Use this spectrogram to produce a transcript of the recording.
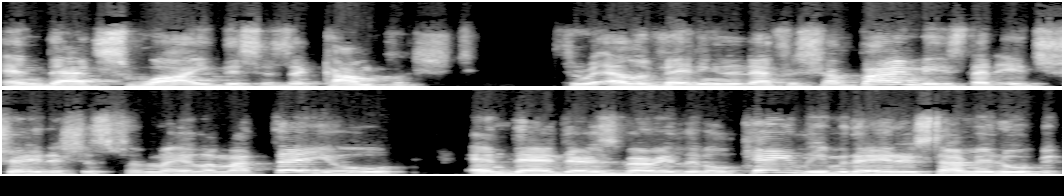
And that's why this is accomplished through elevating the Nefesh Habaymis, that it's Shadish is from Mateu, and there there's very little Kalim, the Eres Merubim.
